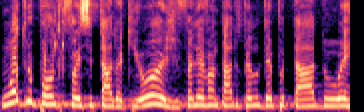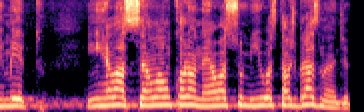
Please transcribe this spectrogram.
Um outro ponto que foi citado aqui hoje foi levantado pelo deputado Hermeto em relação a um coronel assumir o Hospital de Braslândia.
